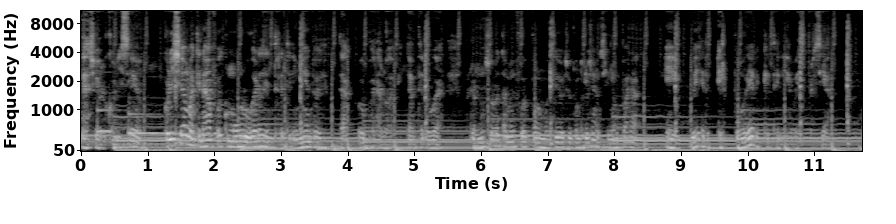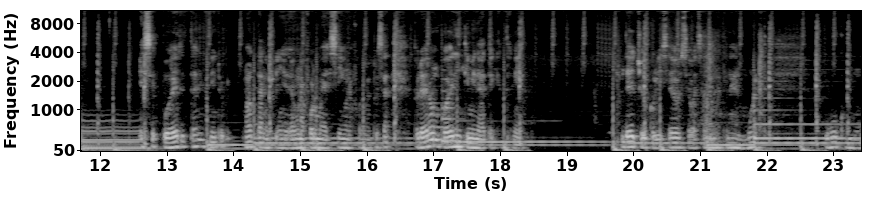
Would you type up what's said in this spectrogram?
nació el Coliseo. El Coliseo más que nada fue como un lugar de entretenimiento y espectáculo para los habitantes del lugar. Pero no solo también fue por motivo de su construcción, sino para eh, ver el poder que tenía Vespasiano. Ese poder tan infinito, no tan infinito, era una forma de decir, una forma de expresar, pero era un poder intimidante que tenía. De hecho, el Coliseo se basaba más que nada en muerte. Hubo como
